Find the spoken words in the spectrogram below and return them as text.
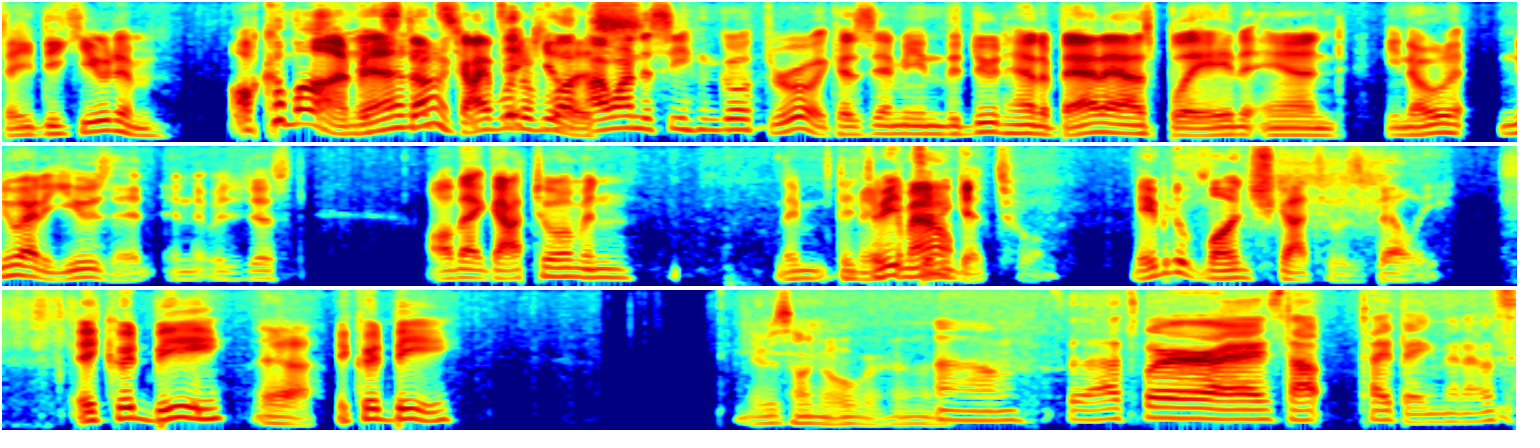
they DQ'd him. Oh, come on, man. stunk. That's I would have. Lo- I wanted to see him go through it because I mean, the dude had a badass blade and he know knew how to use it, and it was just all that got to him, and they they Maybe took it him didn't get to him. Maybe the lunch got to his belly. it could be. Yeah. It could be. He was hungover. Huh? Um, so that's where I stopped typing. That I was.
